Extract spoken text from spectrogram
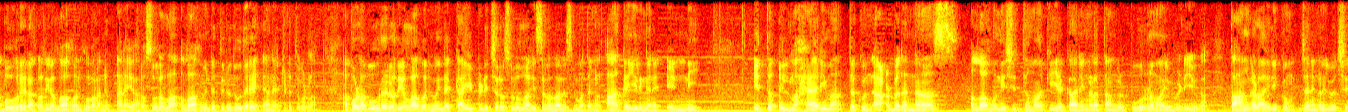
അബൂഹുറൈറ റതി അള്ളാഹുൻഹു പറഞ്ഞു അനയ റസൂലല്ലാ അള്ളാഹുവിന്റെ തിരുദൂതരെ ഞാൻ ഏറ്റെടുത്തുകൊള്ളാം. അപ്പോൾ അബൂഹുറ റതി അള്ളാഹുൻഹുവിന്റെ കൈ പിടിച്ച് റസൂലുല്ലാഹി സല്ലാ അലുസ്ലമ തങ്ങൾ ആ കയ്യിൽ ഇങ്ങനെ എണ്ണി ഇത്തഖിൽ മഹാരിമ തക്കുൻ അഅബദന്നാസ് അള്ളാഹു നിഷിദ്ധമാക്കിയ കാര്യങ്ങളെ താങ്കൾ പൂർണമായും വെടിയുക. താങ്കളായിരിക്കും ജനങ്ങളിൽ വെച്ച്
